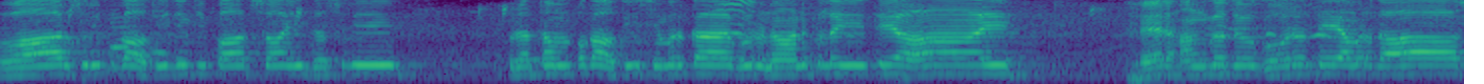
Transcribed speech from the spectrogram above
ਵਾਰ ਸ੍ਰੀ ਭਗਵਤੀ ਜੀ ਕੀ ਪਾਤਸ਼ਾਹੀ ਦਸਵੀਂ। ਪ੍ਰਥਮ ਭਗਵਤੀ ਸਿਮਰ ਕਾ ਗੁਰੂ ਨਾਨਕ ਲਈ ਧਿਆਏ। ਫਿਰ ਅੰਗਦ ਗੁਰ ਤੇ ਅਮਰਦਾਸ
